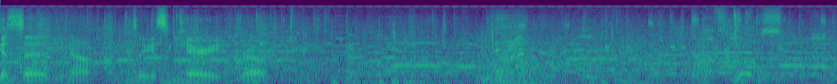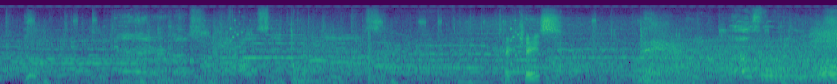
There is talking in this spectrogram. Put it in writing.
gets to, you know, so he gets to carry, bro. Tech chase. Whoa.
